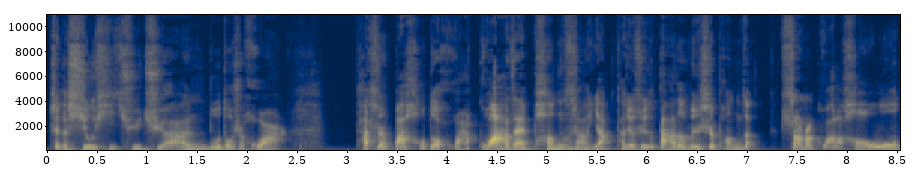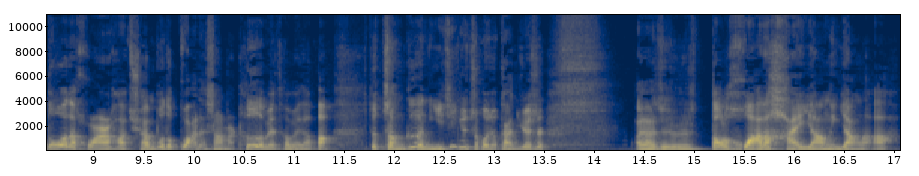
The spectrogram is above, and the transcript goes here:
这个休息区全部都是花，它是把好多花挂在棚子上养，它就是一个大的温室棚子。上面挂了好多的花哈，全部都挂在上面，特别特别的棒。就整个你一进去之后，就感觉是，哎呀，就是到了花的海洋一样了啊。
